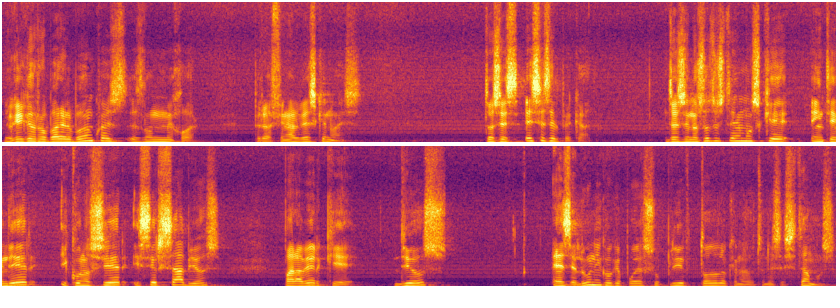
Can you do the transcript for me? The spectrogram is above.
Yo creo que robar el banco es, es lo mejor, pero al final ves que no es. Entonces, ese es el pecado. Entonces, nosotros tenemos que entender y conocer y ser sabios para ver que Dios es el único que puede suplir todo lo que nosotros necesitamos.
